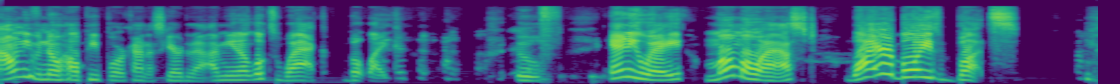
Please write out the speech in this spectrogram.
I don't even know how people are kind of scared of that. I mean, it looks whack, but like, oof. Anyway, Momo asked, "Why are boys butts?"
